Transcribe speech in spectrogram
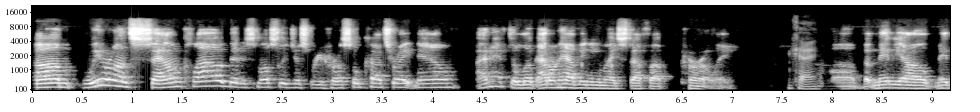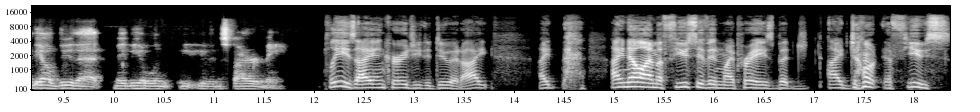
Um, we're on SoundCloud, but it's mostly just rehearsal cuts right now. I'd have to look. I don't have any of my stuff up currently. Okay. Uh, but maybe I'll maybe I'll do that. Maybe you'll you've inspired me. Please, I encourage you to do it. I I I know I'm effusive in my praise, but I don't effuse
